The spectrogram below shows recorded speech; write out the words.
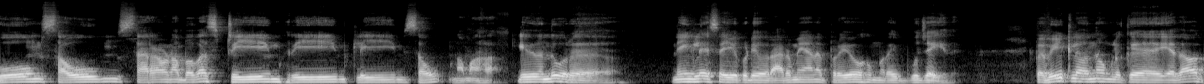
ஓம் சௌம் சரவணபவ ஸ்ரீம் ஹ்ரீம் க்ளீம் சௌம் நமக இது வந்து ஒரு நீங்களே செய்யக்கூடிய ஒரு அருமையான பிரயோக முறை பூஜை இது. இப்போ வீட்டில் வந்து உங்களுக்கு ஏதாவது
